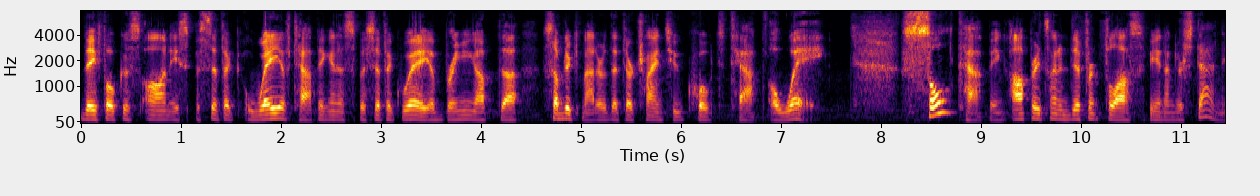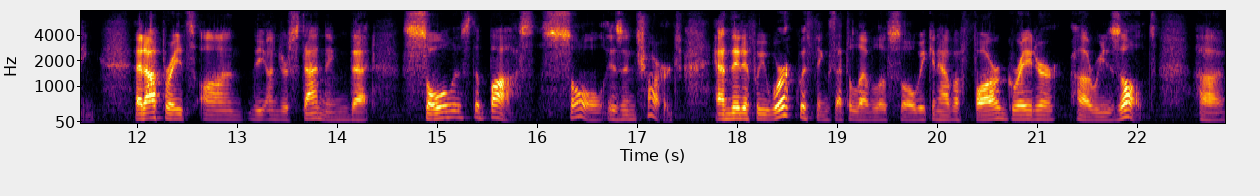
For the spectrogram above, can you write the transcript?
they focus on a specific way of tapping and a specific way of bringing up the subject matter that they're trying to, quote, tap away. Soul tapping operates on a different philosophy and understanding. It operates on the understanding that soul is the boss, soul is in charge. And that if we work with things at the level of soul, we can have a far greater uh, result, uh,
